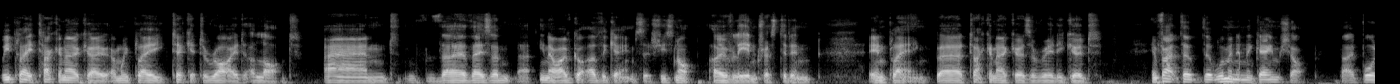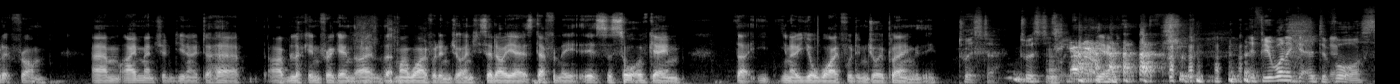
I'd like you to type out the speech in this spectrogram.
we play Takenoko and we play Ticket to Ride a lot. And the, there's a you know I've got other games that she's not overly interested in in playing, but Takenoko is a really good. In fact, the the woman in the game shop that I bought it from, um, I mentioned you know to her I'm looking for a game that I, that my wife would enjoy, and she said, "Oh yeah, it's definitely it's the sort of game that you know your wife would enjoy playing with you. Twister. Twister's what you Yeah, If you want to get a divorce,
